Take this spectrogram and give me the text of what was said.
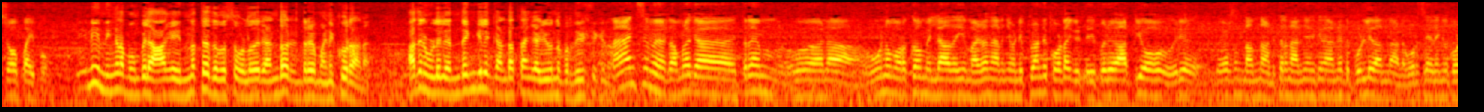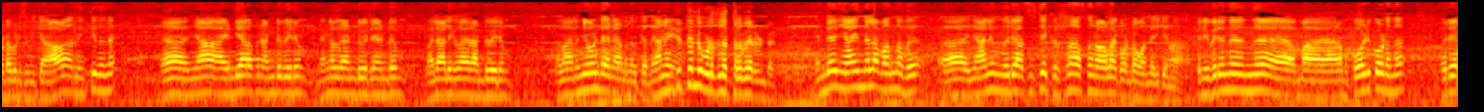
സ്റ്റോപ്പായി പോകും. ഇനി നിങ്ങളുടെ മുമ്പിൽ ആകെ ഇന്നത്തെ ദിവസം ഉള്ളത് രണ്ടോ രണ്ടര മണിക്കൂറാണ്. അതിനുള്ളിൽ എന്തെങ്കിലും കണ്ടെത്താൻ കഴിയുമെന്ന് പ്രതീക്ഷിക്കുന്നു. മാക്സിമം നമ്മൾ ഇത്രയും ഊണും ഉറക്കവും ഇല്ലാതെ ഈ മഴ നനഞ്ഞുകൊണ്ട് ഇപ്പോഴാണ് കുട കിട്ടി. ഇപ്പോൾ ഒരു ആർ ടി ഒ ഒരു ദിവസം തന്നാണ്. ഇത്ര നനഞ്ഞ് നിൽക്കുന്ന കണ്ടിട്ട് പുള്ളി തന്നാണ്. കുറച്ച് നേരം കുട പിടിച്ച് നിൽക്കുക. ആ നിൽക്കുന്നതിന് ഞാൻ എൻ ഡി ആർ എഫ് രണ്ടുപേരും ഞങ്ങൾ രണ്ടുപേരും രണ്ടും മലയാളികളായ രണ്ടുപേരും നനഞ്ഞുകൊണ്ട് തന്നെയാണ് നിൽക്കുന്നത്. കാരണം രഞ്ജിത്തിന്റെ കൂടുതൽ എത്ര പേരുണ്ട്? എന്റെ ഞാൻ ഇന്നലെ വന്നത് ഞാനും ഒരു അസിസ്റ്റന്റ് കൃഷ്ണദാസൻ ആളെ കൊണ്ട് വന്നിരിക്കുന്നത് പിന്നെ ഇവരിൽ നിന്ന് കോഴിക്കോട് നിന്ന് ഒരു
